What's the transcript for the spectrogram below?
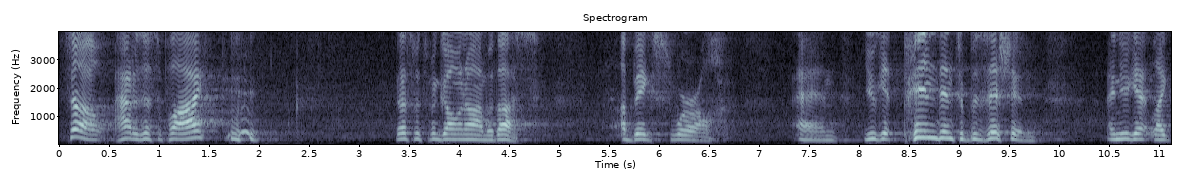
So, how does this apply? that's what's been going on with us. A big swirl. And you get pinned into position and you get like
